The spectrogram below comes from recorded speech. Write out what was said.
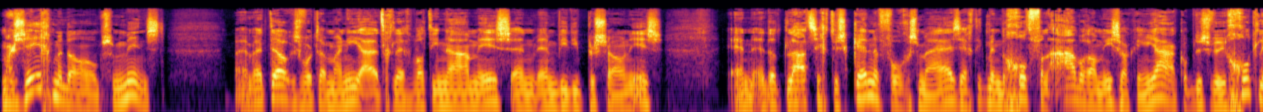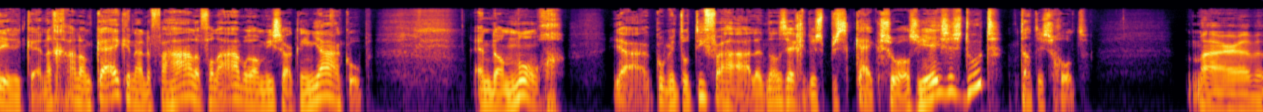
Maar zeg me dan op zijn minst. Maar, maar telkens wordt daar maar niet uitgelegd wat die naam is... en, en wie die persoon is. En eh, dat laat zich dus kennen volgens mij. Hij zegt, ik ben de God van Abraham, Isaac en Jacob. Dus wil je God leren kennen, ga dan kijken naar de verhalen van Abraham, Isaac en Jacob. En dan nog, ja, kom je tot die verhalen. Dan zeg je dus, kijk, zoals Jezus doet, dat is God. Maar uh,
